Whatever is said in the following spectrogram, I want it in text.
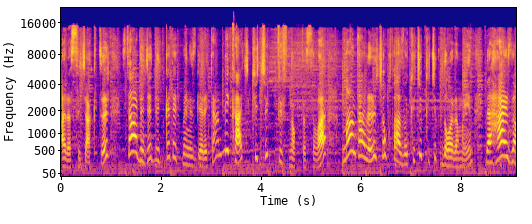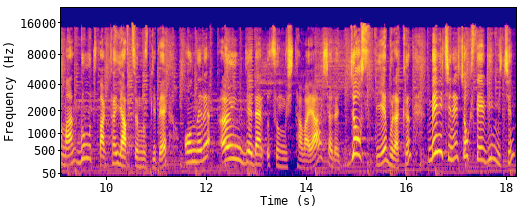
ara sıcaktır. Sadece dikkat etmeniz gereken birkaç küçük püf noktası var. Mantarları çok fazla küçük küçük doğramayın ve her zaman bu mutfakta yaptığımız gibi onları önceden ısınmış tavaya şöyle cos diye bırakın. Ben içine çok sevdiğim için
